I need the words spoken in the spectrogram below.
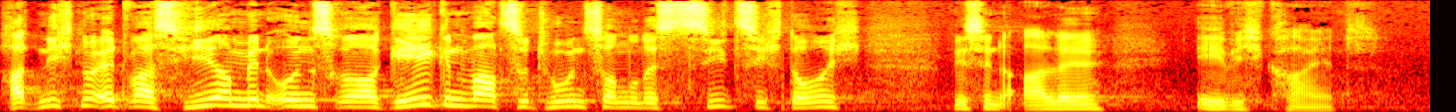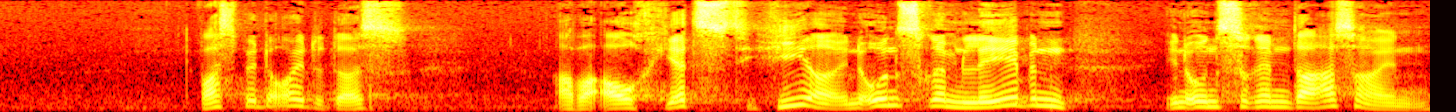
hat nicht nur etwas hier mit unserer Gegenwart zu tun, sondern es zieht sich durch bis in alle Ewigkeit. Was bedeutet das? Aber auch jetzt hier in unserem Leben in unserem Dasein.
